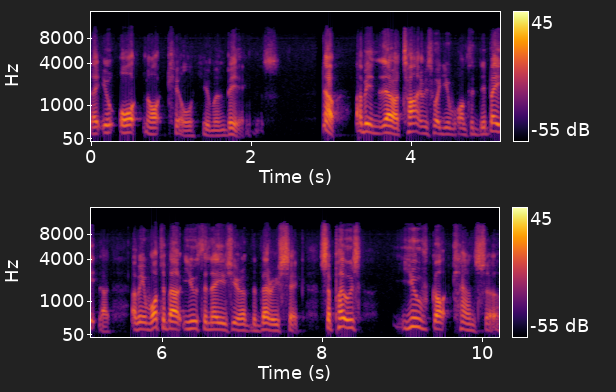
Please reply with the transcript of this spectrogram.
that you ought not kill human beings. Now, I mean, there are times when you want to debate that. I mean, what about euthanasia of the very sick? Suppose you've got cancer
